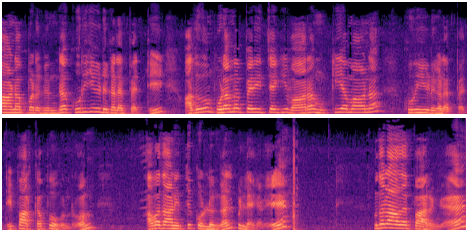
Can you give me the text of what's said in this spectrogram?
காணப்படுகின்ற குறியீடுகளை பற்றி அதுவும் புலமை பரீட்சைக்கு வார முக்கியமான குறியீடுகளை பற்றி பார்க்க போகின்றோம். அவதானித்துக் கொள்ளுங்கள் பிள்ளைகளே. முதலாவது பாருங்க.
